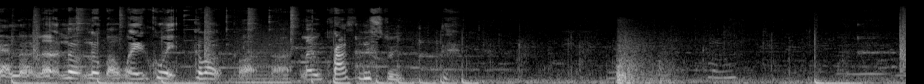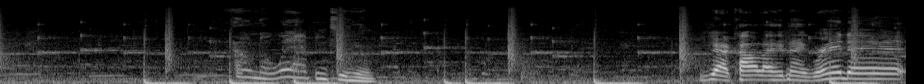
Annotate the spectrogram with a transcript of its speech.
Yeah, look, look, look, look, my way quick. Come on, come on, come on. Like crossing the street. I don't know what happened to him. You gotta call out his name, Granddad.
